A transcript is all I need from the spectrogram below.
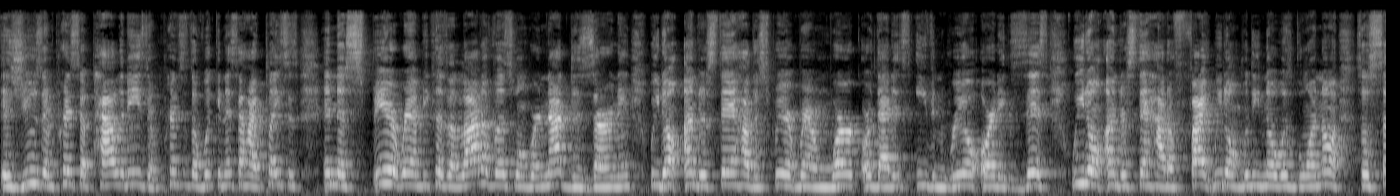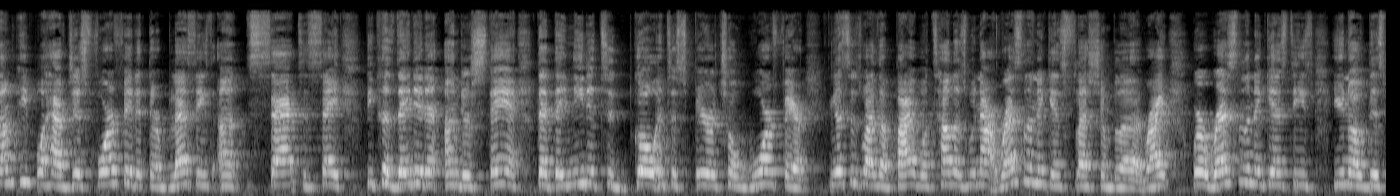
is using principalities and princes of wickedness in high places in the spirit realm because a lot of us when we're not discerning we don't understand how the spirit realm work or that it's even real or it exists we don't understand how to fight. We don't really know what's going on. So some people have just forfeited their blessings, uh, sad to say, because they didn't understand that they needed to go into spiritual warfare. This is why the Bible tells us we're not wrestling against flesh and blood, right? We're wrestling against these, you know, this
